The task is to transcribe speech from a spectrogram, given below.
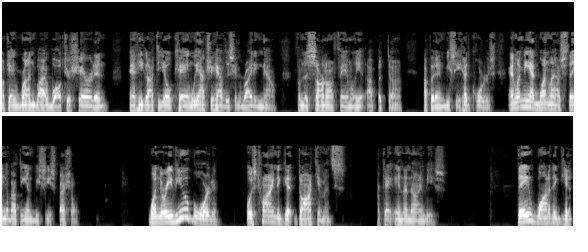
Okay. Run by Walter Sheridan and he got the okay. And we actually have this in writing now from the Sarnoff family up at, uh, up at NBC headquarters. And let me add one last thing about the NBC special. When the review board was trying to get documents okay, in the 90s. They wanted to get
